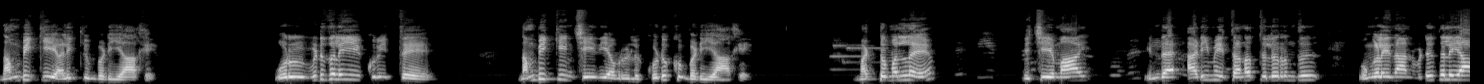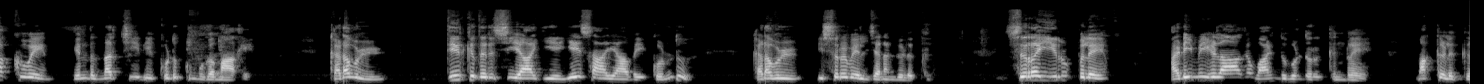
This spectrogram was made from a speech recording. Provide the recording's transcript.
நம்பிக்கை அளிக்கும்படியாக ஒரு விடுதலையை குறித்த நம்பிக்கையின் செய்தி அவர்களுக்கு கொடுக்கும்படியாக மட்டுமல்ல நிச்சயமாய் இந்த அடிமைத்தனத்திலிருந்து உங்களை நான் விடுதலையாக்குவேன் என்ற நற்செய்தியை கொடுக்கும் முகமாக. கடவுள் தீர்க்கதரிசியாகிய ஏசாயாவை கொண்டு கடவுள் இஸ்ரவேல் ஜனங்களுக்கு சிறை இருப்பிலே அடிமைகளாக வாழ்ந்து கொண்டிருக்கின்ற மக்களுக்கு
